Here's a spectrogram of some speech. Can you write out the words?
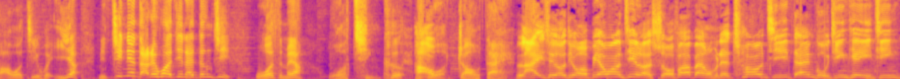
把握机会。一样，你今天打电话进来登记，我怎么样？我请客，好我招待。来，所以有听我不要忘记了，首发版我们的超级单股今天已经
